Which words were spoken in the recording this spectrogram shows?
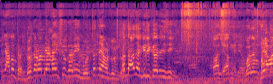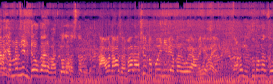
એટલે આ તો ધંધો કરવા બેઠા શું કરી? બોલતો જ નહીં આવડતું ને આ દાદાગીરી કરી છે. હા લેવા ને લેવા લેવાના. એમને નહીં લીધો કાર વાત કરો રસ્તો પડ્યો આવા નવા સભા રાખશે ને તો કોઈ નહીં વેપાર હોય આવે છે ભાઈ. કોનો લીધું રમે જો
